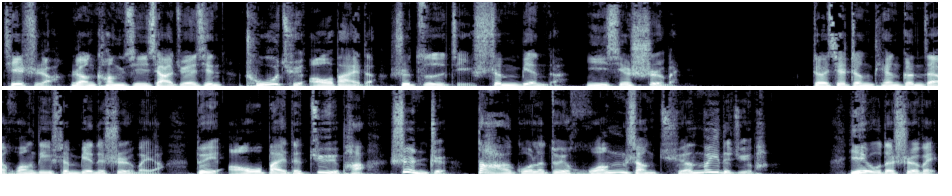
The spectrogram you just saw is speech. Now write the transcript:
其实啊，让康熙下决心除去鳌拜的是自己身边的一些侍卫。这些整天跟在皇帝身边的侍卫啊，对鳌拜的惧怕甚至大过了对皇上权威的惧怕。也有的侍卫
